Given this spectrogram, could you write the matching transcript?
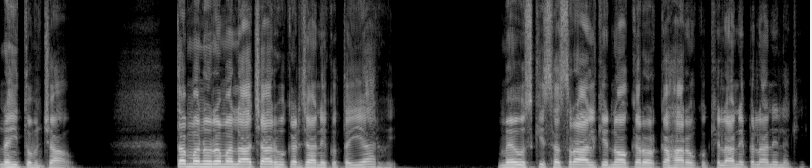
नहीं, तुम जाओ। तब मनोरमा लाचार होकर जाने को तैयार हुई। मैं उसकी ससुराल के नौकर और कहारों को खिलाने पिलाने लगी।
